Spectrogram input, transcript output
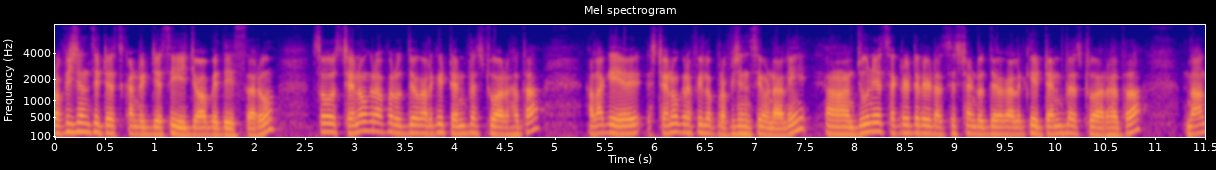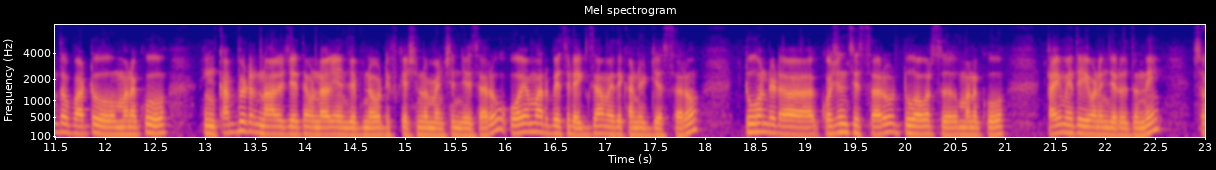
ప్రొఫిషియన్సీ టెస్ట్ కండక్ట్ చేసి ఈ జాబ్ అయితే ఇస్తారు. సో స్టెనోగ్రాఫర్ ఉద్యోగాలకి టెన్ ప్లస్ టూ అర్హత అలాగే స్టెనోగ్రఫీలో ప్రొఫిషియన్సీ ఉండాలి. జూనియర్ సెక్రటరియట్ అసిస్టెంట్ ఉద్యోగాలకి టెన్ ప్లస్ టూ అర్హత. దాంతోపాటు మనకు కంప్యూటర్ నాలెడ్జ్ అయితే ఉండాలి అని చెప్పి నోటిఫికేషన్లో మెన్షన్ చేశారు. ఓఎంఆర్ బేస్డ్ ఎగ్జామ్ అయితే కండక్ట్ చేస్తారు. టూ హండ్రెడ్ క్వశ్చన్స్ ఇస్తారు. టూ అవర్స్ మనకు టైం అయితే ఇవ్వడం జరుగుతుంది. So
